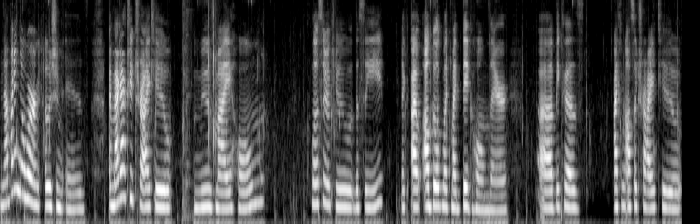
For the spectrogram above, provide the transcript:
Now that I know where an ocean is, I might actually try to move my home closer to the sea. Like, I'll, I'll build, like, my big home there. Uh, because I can also try to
